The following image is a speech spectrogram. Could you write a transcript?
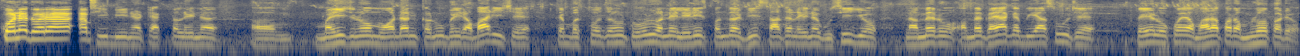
કોના દ્વારા આ સીબી ટ્રેક્ટર લઈને મહીજનો મોડર્ન કનુભાઈ રબારી છે તે બસો જણું ટોળું અને લેડીઝ પંદર વીસ સાથે લઈને ઘૂસી ગયો. અને અમે અમે ગયા કે બી આ શું છે? તો એ લોકોએ અમારા પર હમલો કર્યો.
